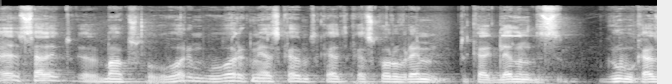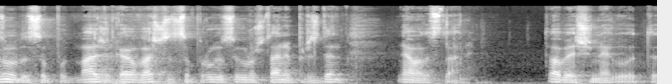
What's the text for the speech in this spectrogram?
е, сега тук малко ще поговорим. Говорихме, аз казвам така, така скоро време, така гледам да се, грубо казвам да се подмаже, казвам, вашата съпруга сигурно ще стане президент. Няма да стане. Това беше неговата.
